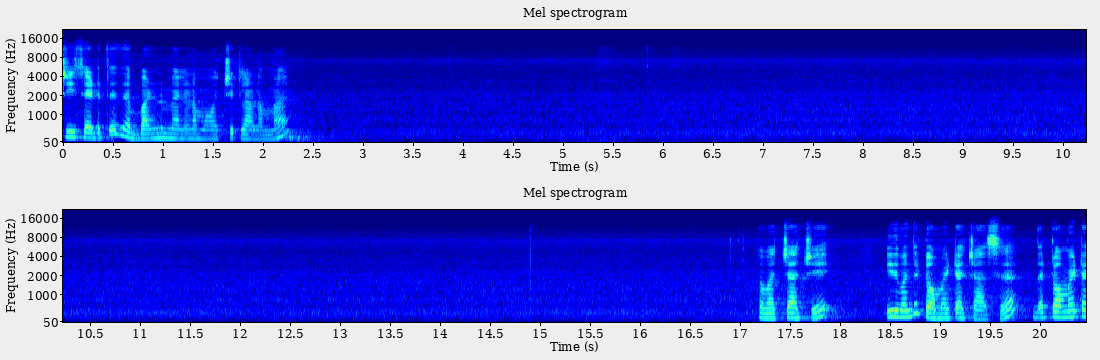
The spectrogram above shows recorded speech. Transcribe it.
சீஸ் எடுத்து இந்த பண்ணு மேலே நம்ம வச்சுக்கலாம் நம்ம. இப்போ வச்சாச்சு. இது வந்து டொமேட்டோ சாஸு. இந்த டொமேட்டோ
